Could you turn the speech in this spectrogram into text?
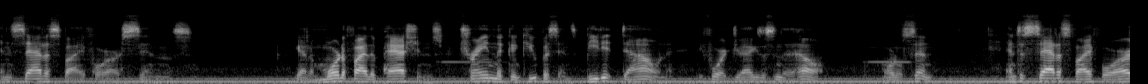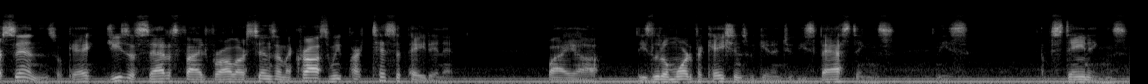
and satisfy for our sins. You got to mortify the passions, train the concupiscence, beat it down before it drags us into hell, mortal sin, and to satisfy for our sins. Okay, Jesus satisfied for all our sins on the cross, and we participate in it by uh, these little mortifications we get into, these fastings, these abstainings.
